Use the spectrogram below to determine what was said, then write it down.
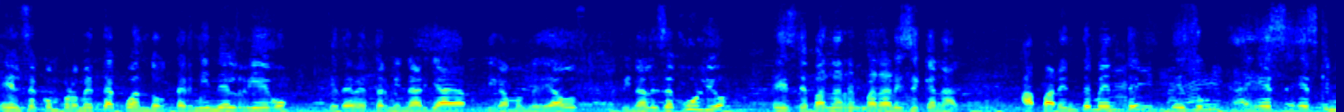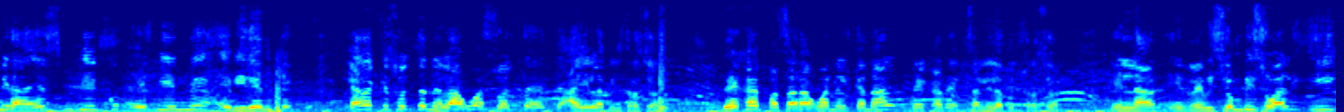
Él se compromete a cuando termine el riego, que debe terminar ya, digamos, mediados, finales de julio, este, van a reparar ese canal aparentemente eso es, es que mira es bien es bien evidente cada que suelten el agua suelta ahí la filtración. Deja de pasar agua en el canal deja de salir la filtración. En la revisión visual y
